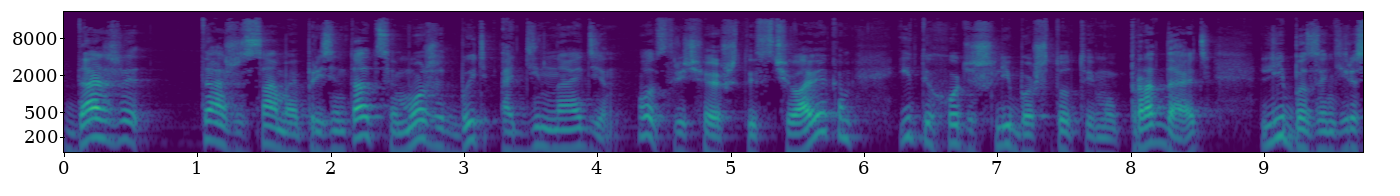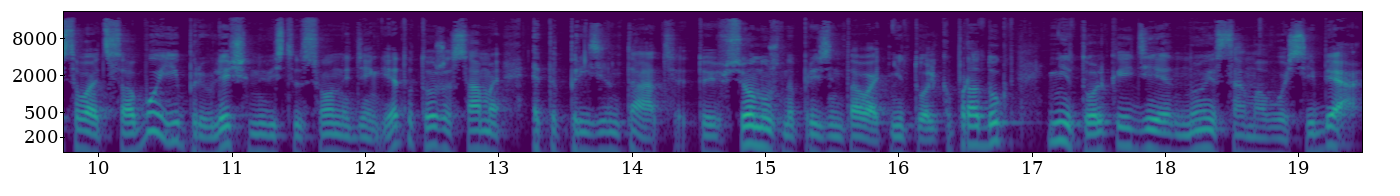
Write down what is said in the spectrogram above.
даже та же самая презентация может быть один на один. Вот встречаешь ты с человеком, и ты хочешь либо что-то ему продать, либо заинтересовать собой и привлечь инвестиционные деньги. Это то же самое, это презентация. То есть все нужно презентовать не только продукт, не только идея, но и самого себя.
